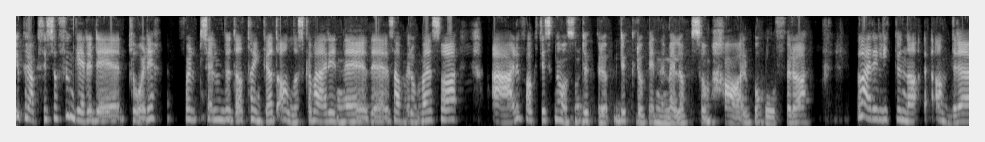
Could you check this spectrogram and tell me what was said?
i praksis så fungerer det dårlig. For selv om du da tenker at alle skal være inne i det samme rommet, så er det faktisk noen som dukker, dukker opp innimellom som har behov for å være litt unna andre,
